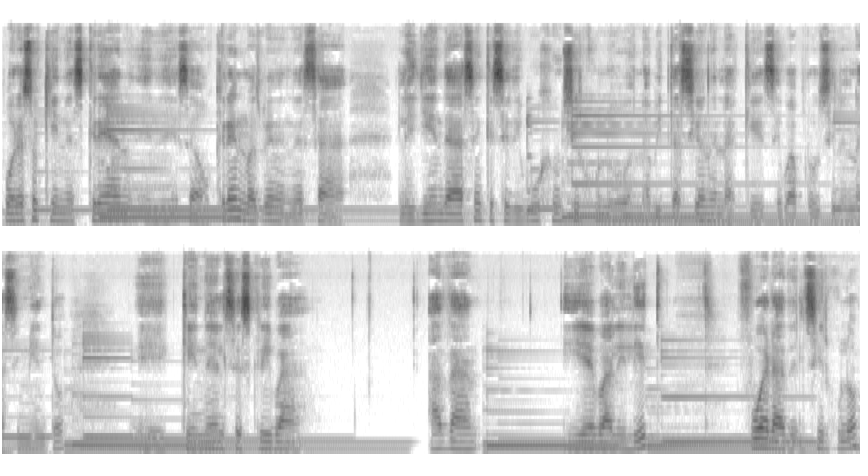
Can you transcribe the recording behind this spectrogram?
Por eso quienes crean en esa, o creen más bien en esa leyenda, hacen que se dibuje un círculo en la habitación en la que se va a producir el nacimiento, eh, que en él se escriba Adán y Eva Lilith fuera del círculo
